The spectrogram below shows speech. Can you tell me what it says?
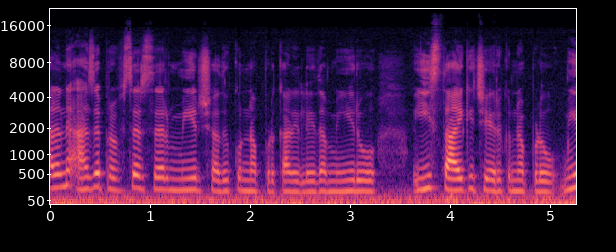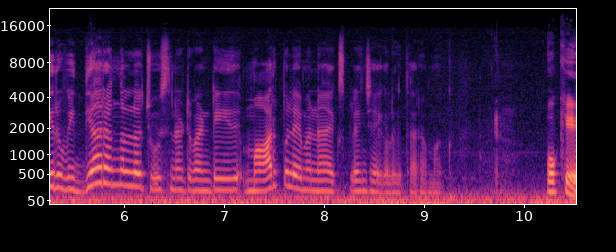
అలానే యాజ్ ఏ ప్రొఫెసర్ సార్ మీరు చదువుకున్నప్పుడు కానీ లేదా మీరు ఈ స్థాయికి చేరుకున్నప్పుడు మీరు విద్యారంగంలో చూసినటువంటి మార్పులు ఏమైనా ఎక్స్ప్లెయిన్ చేయగలుగుతారా మాకు? ఓకే.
